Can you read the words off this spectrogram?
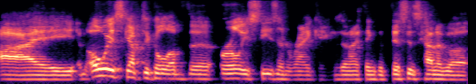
I am always skeptical of the early season rankings, and I think that this is kind of a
